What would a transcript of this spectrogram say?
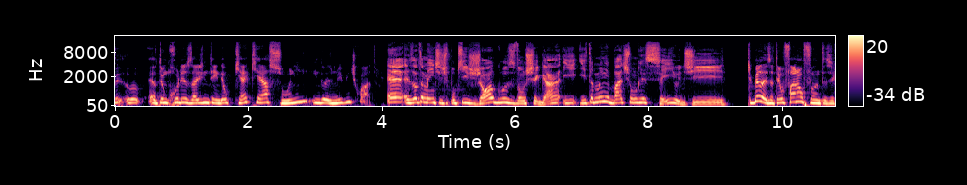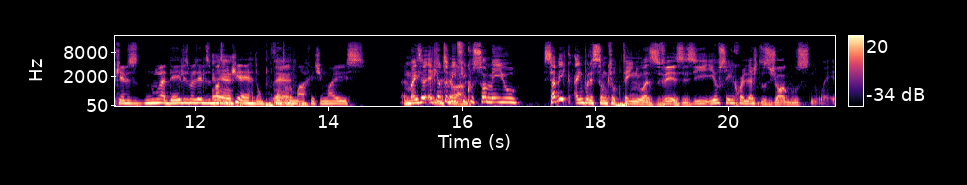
eu, eu, tenho curiosidade de entender o que é que é a Sony em 2024. É, exatamente. Tipo, que jogos vão chegar e, e também me bate um receio de. Que beleza, tem o Final Fantasy, que eles não é deles, mas eles bastante é, herdam por conta é. do marketing, mas. Mas é que eu também fico só meio. Sabe a impressão que eu tenho às vezes? E, e eu sei que a qualidade dos jogos não, é,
